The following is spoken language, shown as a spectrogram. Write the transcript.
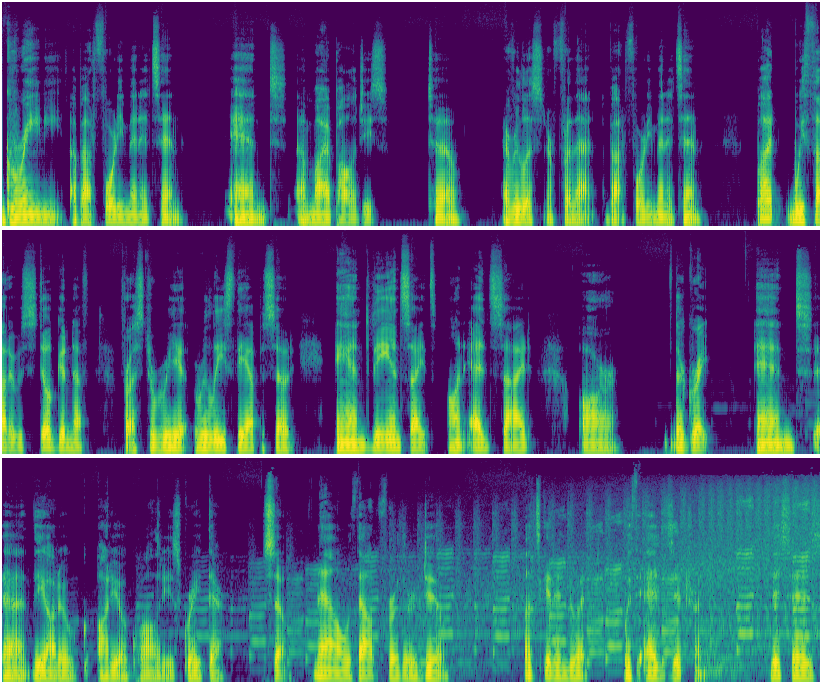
grainy about 40 minutes in. And uh, my apologies to every listener for that about 40 minutes in. But we thought it was still good enough for us to re- release the episode. And the insights on Ed's side are they're great, and uh, the audio audio quality is great there. So now, without further ado, let's get into it with Ed Zitron. This is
